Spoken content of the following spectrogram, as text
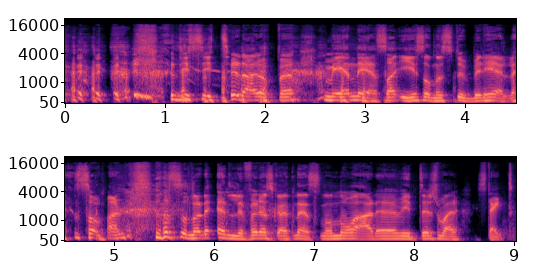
De sitter der oppe med nesa i sånne stubber hele sommeren. Så når det endelig får røska ut nesen, og nå er det vinter, så bare stengt.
